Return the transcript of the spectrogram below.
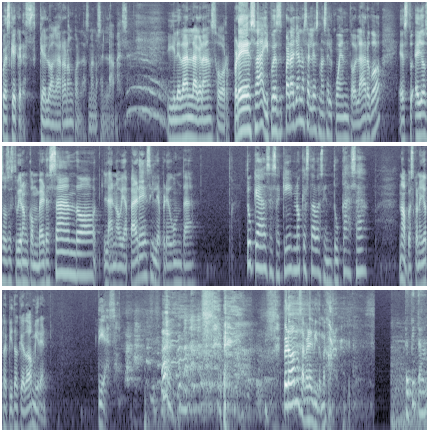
pues, ¿qué crees? Que lo agarraron con las manos en la masa. Y le dan la gran sorpresa. Y pues, para ya no hacerles más el cuento largo, ellos dos estuvieron conversando. La novia aparece y le pregunta: ¿Tú qué haces aquí? ¿No que estabas en tu casa? No, pues con ello Pepito quedó, miren, tieso. Pero vamos a ver el video mejor. Pepita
